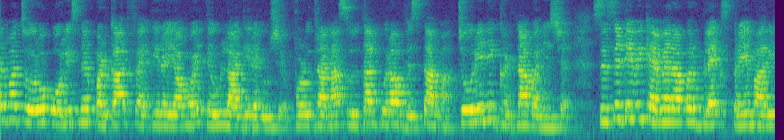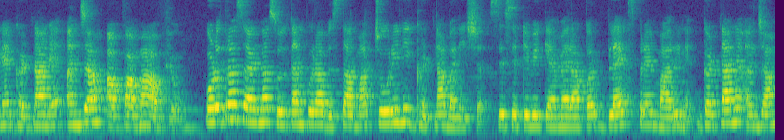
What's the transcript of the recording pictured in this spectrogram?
શહેરમાં ચોરો પોલીસને પડકાર ફેંકી રહ્યા હોય તેવું લાગી રહ્યું છે. વડોદરાના સુલતાનપુરા વિસ્તારમાં ચોરીની ઘટના બની છે. સીસીટીવી કેમેરા પર બ્લેક સ્પ્રે મારીને ઘટનાને અંજામ આપવામાં આવ્યો. વડોદરા શહેરના સુલતાનપુરા વિસ્તારમાં ચોરીની ઘટના બની છે. સીસીટીવી કેમેરા પર બ્લેક સ્પ્રે મારીને ઘટનાને અંજામ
